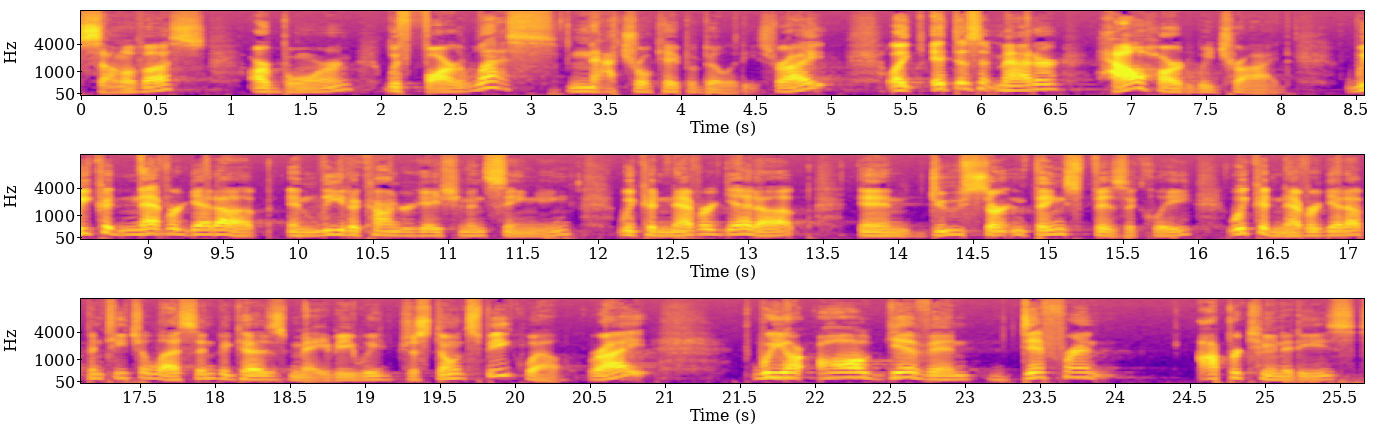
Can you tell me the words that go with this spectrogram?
Some of us are born with far less natural capabilities, right? Like it doesn't matter how hard we tried. We could never get up and lead a congregation in singing. We could never get up and do certain things physically. We could never get up and teach a lesson because maybe we just don't speak well, right? We are all given different opportunities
